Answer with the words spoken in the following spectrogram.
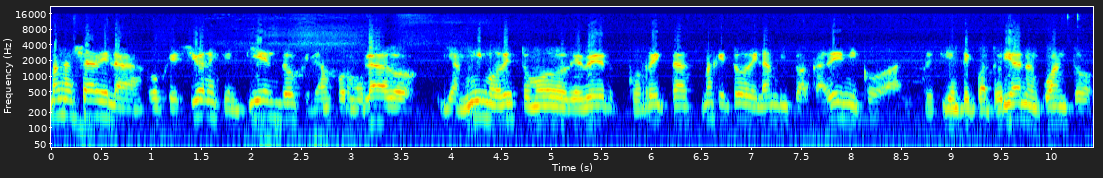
más allá de las objeciones que entiendo que le han formulado y a mi modesto modo de ver correctas, más que todo del ámbito académico al presidente ecuatoriano en cuanto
